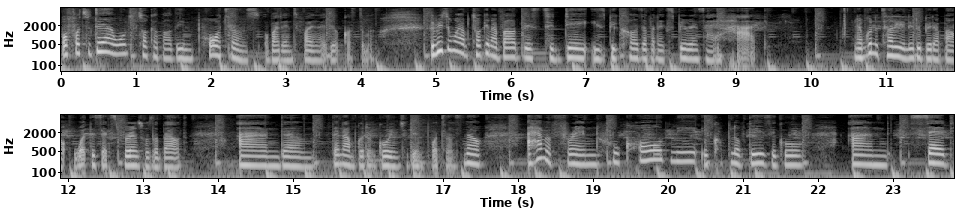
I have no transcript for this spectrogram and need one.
But for today, I want to talk about the importance of identifying an ideal customer. The reason why I'm talking about this today is because of an experience I had. And I'm going to tell you a little bit about what this experience was about and um, then I'm going to go into the importance. Now, I have a friend who called me a couple of days ago and said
